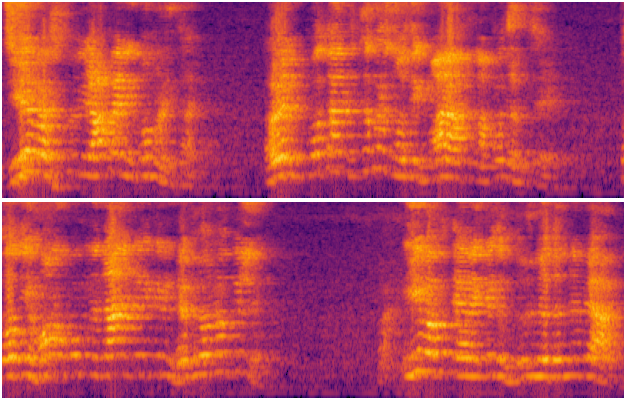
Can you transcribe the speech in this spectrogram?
જે વસ્તુ એ આપે ને બમણી થાય. હવે પોતાને ખબર નહોતી મારા હાથમાં પદમ છે. તો તે હોણ કોકને દાન કરી કરી ઢગલો ન કરી લે. પણ એ વખતે એને કીધું, દુર્યોધનને બે આવે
